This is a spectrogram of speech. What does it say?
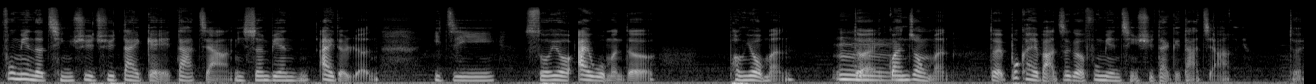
负面的情绪去带给大家、你身边爱的人，以及所有爱我们的朋友们、嗯对观众们，对，不可以把这个负面情绪带给大家。对，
